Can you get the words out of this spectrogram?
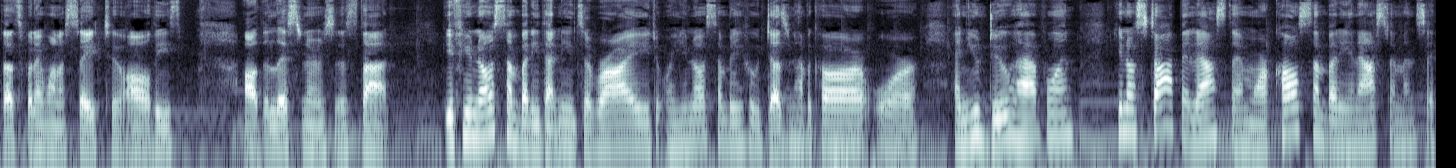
that's what I want to say to all these, all the listeners, is that if you know somebody that needs a ride, or you know somebody who doesn't have a car, or and you do have one, you know, stop and ask them, or call somebody and ask them and say,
